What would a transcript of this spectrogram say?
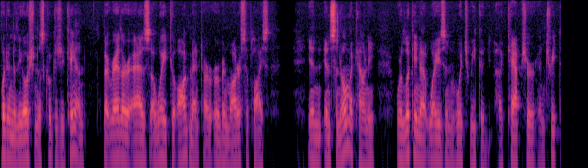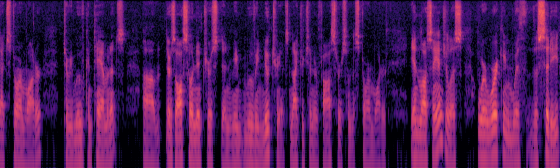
put into the ocean as quick as you can, but rather as a way to augment our urban water supplies. In, in Sonoma County, we're looking at ways in which we could uh, capture and treat that stormwater to remove contaminants. Um, there's also an interest in removing nutrients, nitrogen and phosphorus from the stormwater. In Los Angeles, we're working with the city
